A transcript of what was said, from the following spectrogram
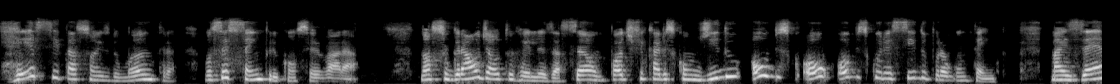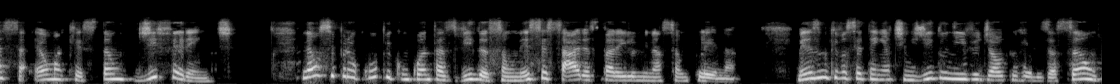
recitações do mantra, você sempre o conservará. Nosso grau de autorrealização pode ficar escondido ou obscurecido por algum tempo, mas essa é uma questão diferente. Não se preocupe com quantas vidas são necessárias para a iluminação plena. Mesmo que você tenha atingido o nível de autorrealização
